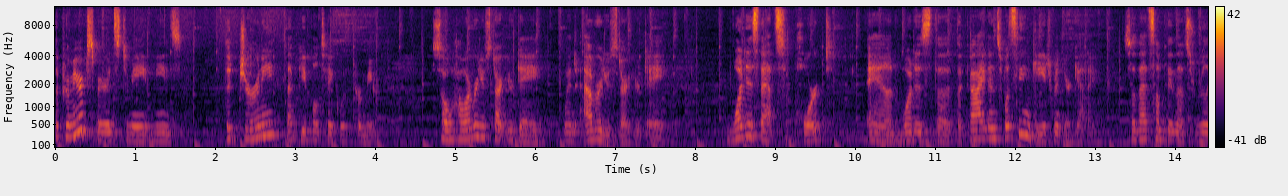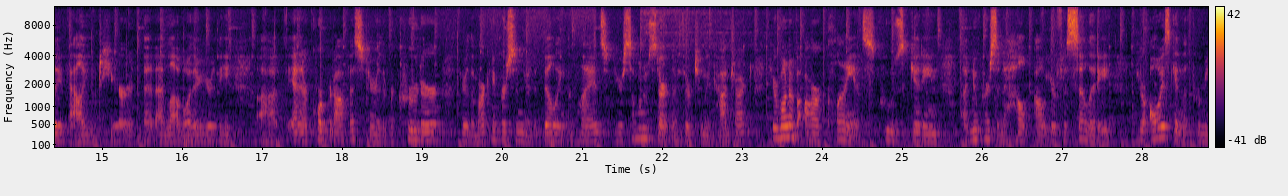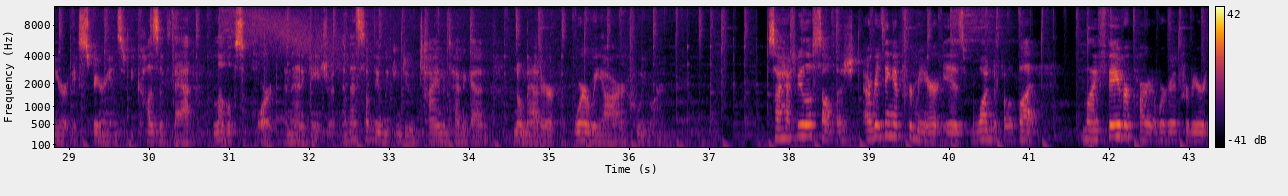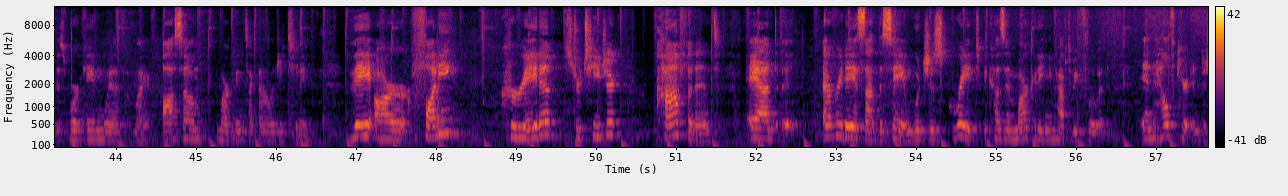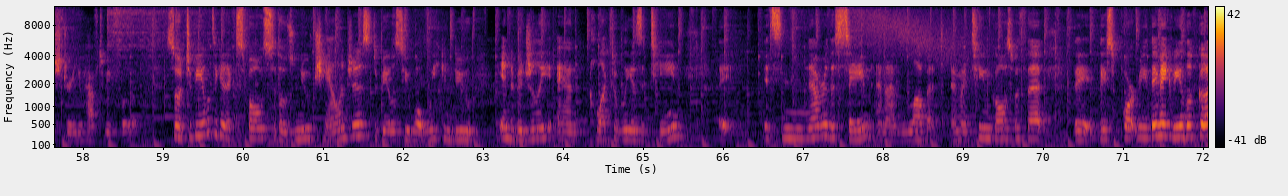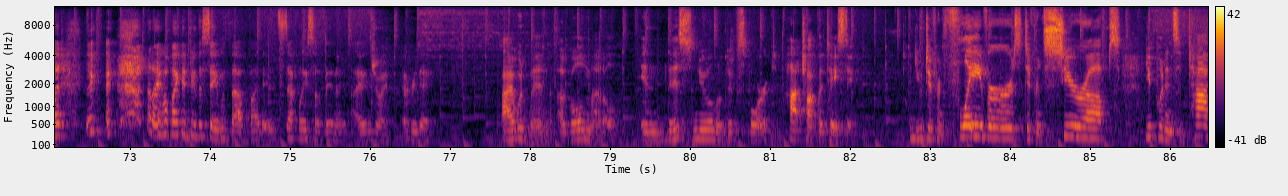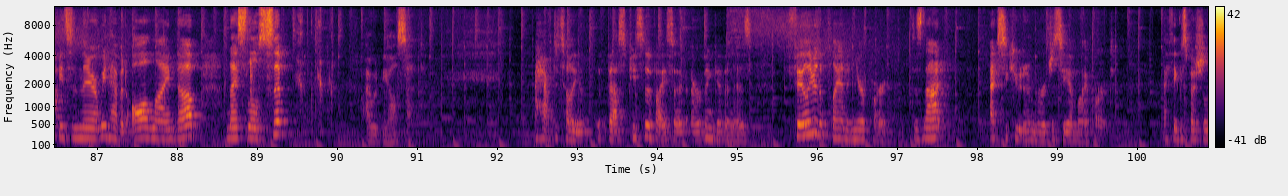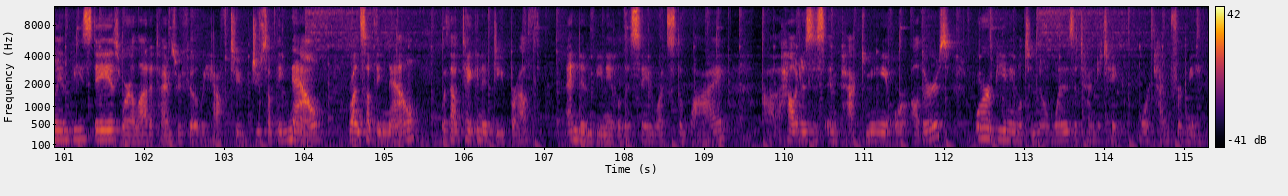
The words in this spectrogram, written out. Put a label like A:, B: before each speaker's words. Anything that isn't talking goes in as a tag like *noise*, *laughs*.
A: The Premier experience to me means the journey that people take with Premier. So however you start your day, whenever you start your day, what is that support and what is the, the guidance, what's the engagement you're getting? So that's something that's really valued here that I love, whether you're the uh, at our corporate office, you're the recruiter, you're the marketing person, you're the billing compliance, you're someone who's starting their 13-week contract, you're one of our clients who's getting a new person to help out your facility, you're always getting the premier experience because of that level of support and that engagement. And that's something we can do time and time again, no matter where we are, who you are. So I have to be a little selfish. Everything at Premier is wonderful, but my favorite part of working at Premier is working with my awesome marketing technology team. They are funny, creative, strategic, confident, and every day is not the same, which is great because in marketing you have to be fluid. In healthcare industry, you have to be fluid. So to be able to get exposed to those new challenges, to be able to see what we can do individually and collectively as a team, it's never the same and I love it. And my team goes with it. They, they support me. They make me look good. *laughs* and I hope I can do the same with them, but it's definitely something I, I enjoy every day. I would win a gold medal in this new Olympic sport, hot chocolate tasting. You do different flavors, different syrups. You put in some toppings in there. We'd have it all lined up. Nice little sip. I would be all set. I have to tell you, the best piece of advice I've ever been given is Failure to plan on your part does not execute an emergency on my part. I think especially in these days where a lot of times we feel we have to do something now, run something now without taking a deep breath and then being able to say what's the why, uh, how does this impact me or others, or being able to know when is the time to take more time for me.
